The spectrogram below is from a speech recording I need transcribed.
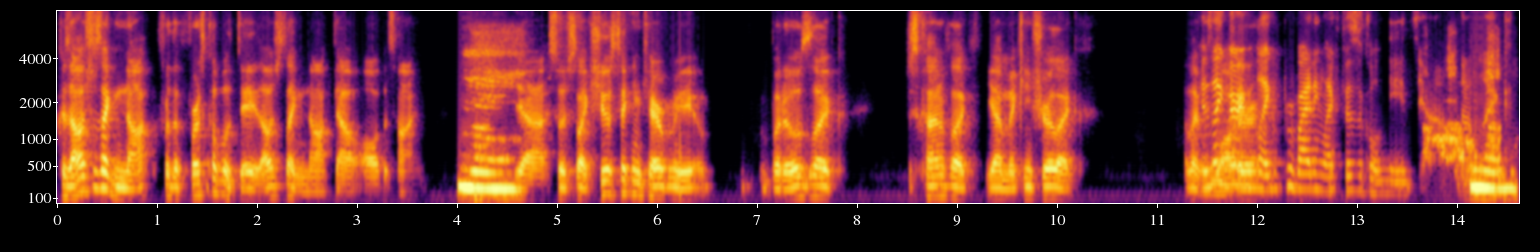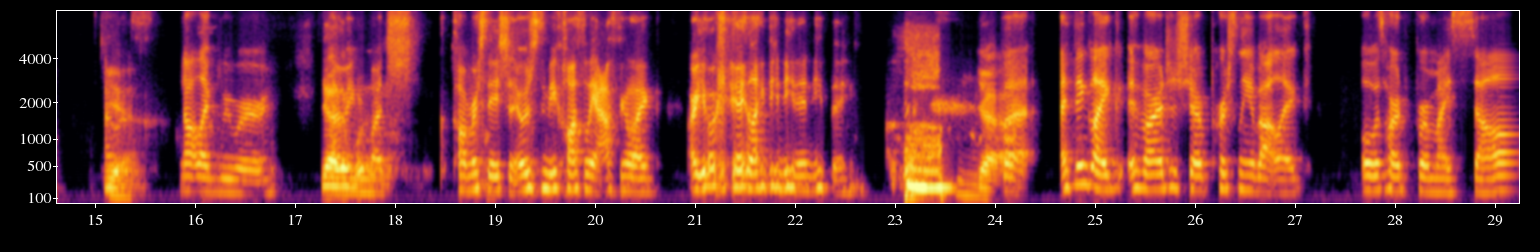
Cause I was just like knocked for the first couple of days. I was just like knocked out all the time. Mm. Yeah. So it's like she was taking care of me, but it was like just kind of like yeah, making sure like like it's like water. very like providing like physical needs. Yeah. Not like yeah. was, not like we were Yeah. having were- much conversation. It was just me constantly asking, like, "Are you okay? Like, do you need anything?" Mm, Yeah. But I think, like, if I were to share personally about like what was hard for myself,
